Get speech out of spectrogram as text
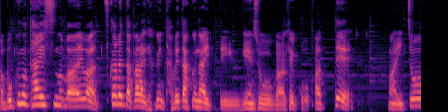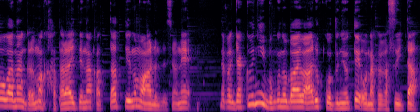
まあ、僕の体質の場合は疲れたから逆に食べたくないっていう現象が結構あって、まあ、胃腸がなんかうまく働いてなかったっていうのもあるんですよね。だから逆に僕の場合は歩くことによってお腹が空いた、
